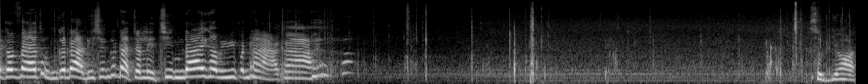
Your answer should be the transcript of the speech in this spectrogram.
แต่กาแฟถุงกระดาษดิฉันก็ดัดจริตชิมได้ค่ะ ไม่มีปัญหาค่ะ สุดยอด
